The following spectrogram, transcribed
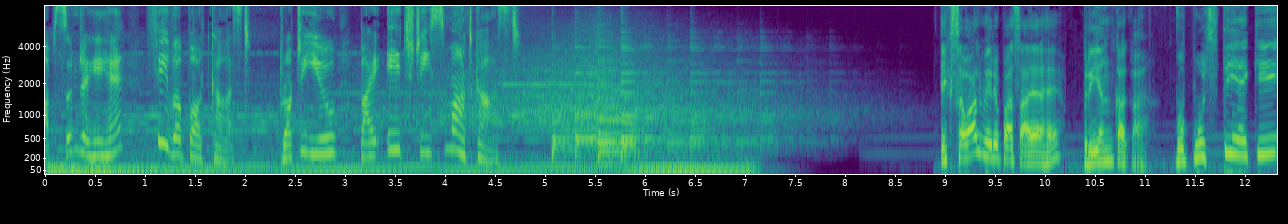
आप सुन रहे हैं fever podcast brought to you by H smartcast. एक सवाल मेरे पास आया है प्रियंका का। वो पूछती है कि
